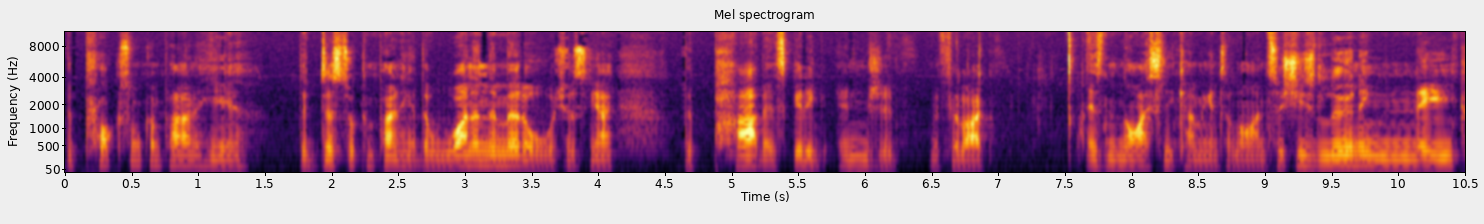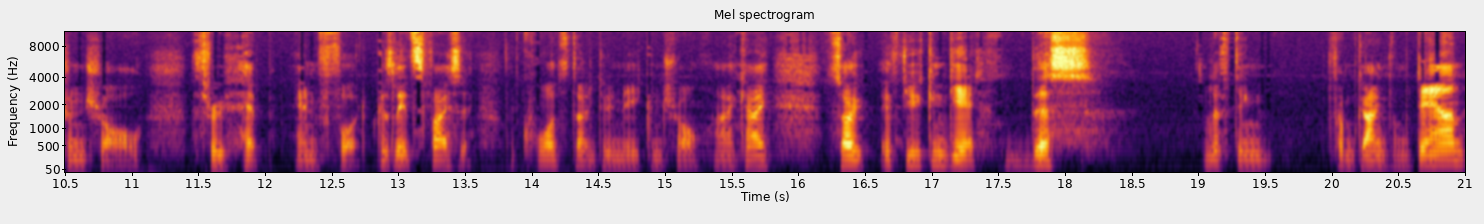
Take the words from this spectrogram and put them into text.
the proximal component here, the distal component here, the one in the middle, which is, you know, the part that's getting injured, if you like, is nicely coming into line. So she's learning knee control through hip and foot because let's face it, the quads don't do knee control, okay? So if you can get this lifting from going from down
